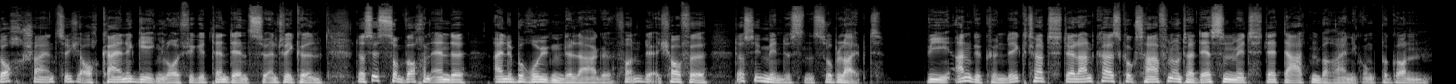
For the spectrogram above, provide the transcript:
doch scheint sich auch keine gegenläufige Tendenz zu entwickeln. Das ist zum Wochenende eine beruhigende Lage, von der ich hoffe, dass sie mindestens so bleibt. Wie angekündigt hat der Landkreis Cuxhaven unterdessen mit der Datenbereinigung begonnen.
